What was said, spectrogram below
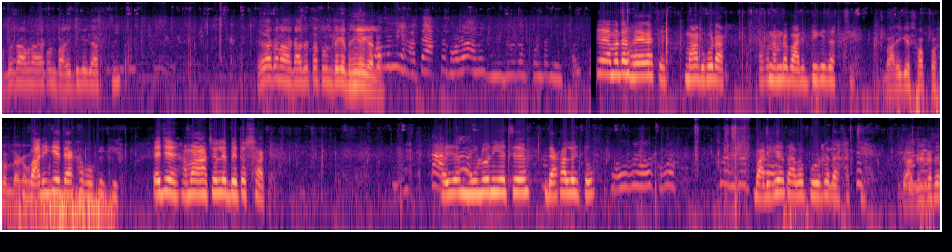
ওটা আমরা এখন বাড়ি থেকে যাচ্ছি? এ দেখো না গাজরটা তুল থেকে ভেঙে গেল। আমাদের হয়ে গেছে মাঠ ঘোড়া এখন আমরা বাড়ির দিকে যাচ্ছি। বাড়ি গিয়ে সব ফসল দেখাবো। বাড়ি গিয়ে দেখাবো কি কি। এই যে আমার আঁচলে বেতো শাক। এই যে মূলো নিয়েছে দেখালোই তো। বাড়ি গিয়ে তারপর পুরোটা দেখাচ্ছি। গাছের কাছে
